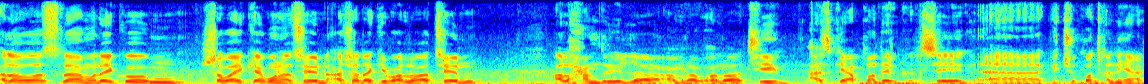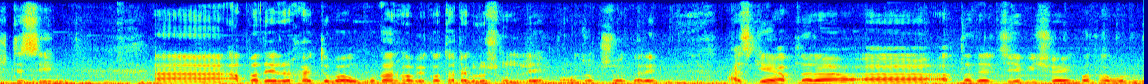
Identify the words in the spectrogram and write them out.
হ্যালো, আসসালামু আলাইকুম। সবাই কেমন আছেন? আশা রাখি ভালো আছেন। আলহামদুলিল্লাহ, আমরা ভালো আছি। আজকে আপনাদের কাছে কিছু কথা নিয়ে আসতেছি। আপনাদের হয়তো বা উপকার হবে কথাটাগুলো শুনলে, মনোযোগ সহকারে। আজকে আপনারা আপনাদের যে বিষয়ে কথা বলব,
